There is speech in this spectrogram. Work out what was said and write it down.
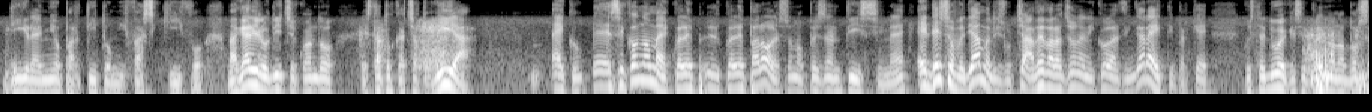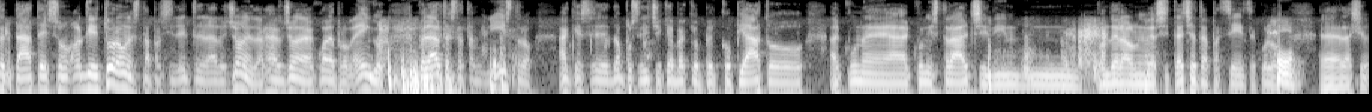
dire il mio partito mi fa schifo. Magari lo dice quando è stato cacciato via Ecco, eh, secondo me quelle, quelle, parole sono pesantissime e adesso vediamo il risultato. Cioè, aveva ragione Nicola Zingaretti perché queste due che si prendono borsettate sono addirittura una è stata presidente della regione, della regione dalla quale provengo, quell'altra è stata ministro, anche se dopo si dice che abbia copiato alcune, alcuni stralci di, quando era all'università, eccetera. Pazienza, quello, eh, lascia,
